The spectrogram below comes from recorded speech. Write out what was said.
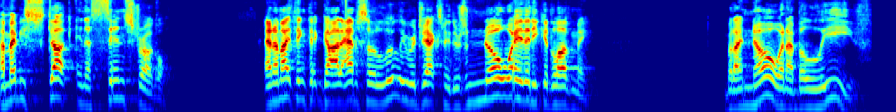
I might be stuck in a sin struggle. And I might think that God absolutely rejects me. There's no way that He could love me. But I know and I believe,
